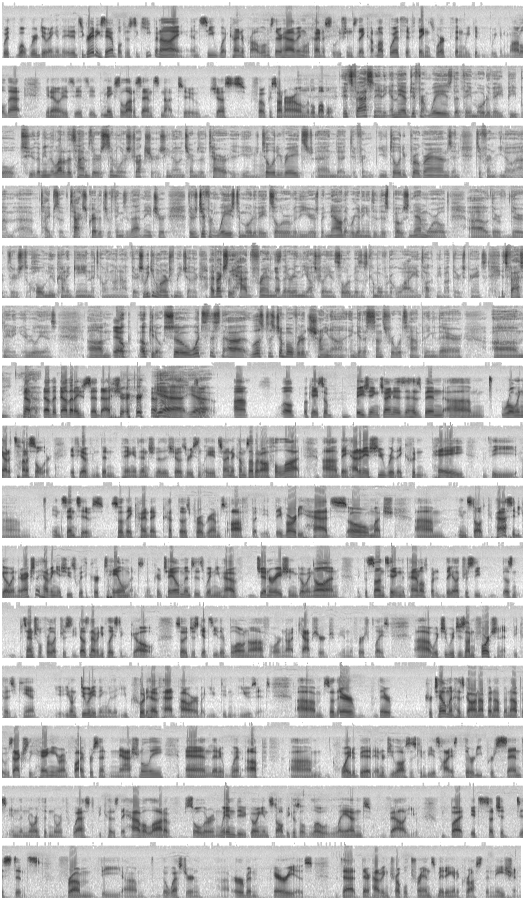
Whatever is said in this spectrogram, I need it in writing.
with what we're doing, and it's a great example just to keep an eye and see what kind of problems they're having, what kind of solutions they come up with. If things work, then we can we can model that. You know, it's, it's it makes a lot of sense not to just focus on our own little bubble. It's fascinating, and they have different ways that they motivate people to. I mean, a lot of the times there are similar structures, you know, in terms of tar- you know, utility rates and uh, different utility programs and different, you know, um, uh, types of tax credits or things of that nature. There's different ways to motivate solar over the years, but now that we're getting into this post NEM world, uh, there, there, there's a whole new kind of game that's going on out there. So we can learn from each other. I've actually had friends that are in the Australian solar business come over to Hawaii and talk to me about their experience. It's fascinating. It really is. Um, Yeah. ok- Okay, doke. So what's this? Uh, let's let's jump over to China and get a sense for what's happening there. Um, Now, yeah. that, now that now that I just said that, sure. yeah, yeah. So, um, well, okay, so Beijing, China has, been um, rolling out a ton of solar. If you haven't been paying attention to the shows recently, China comes up an awful lot. Uh, they had an issue where they couldn't pay the um, incentives, so they kind of cut those programs off. But they've already had so much um, installed capacity go, and they're actually having issues with curtailment. Now, curtailment is when you have generation going on, like the sun's hitting the panels, but the electricity doesn't potential for electricity doesn't have any place to go, so it just gets either blown off or not captured in the first place, uh, which which is unfortunate because you can't you don't do anything with it. You could have had power, but you didn't use it. Um, so their their curtailment has gone up and up and up. It was actually hanging around five percent nationally, and then it went up um, quite a bit. Energy losses can be as high as 30% in the north and northwest because they have a lot of solar and wind going installed because of low land value, but it's such a distance from the um, the western uh, urban areas that they're having trouble transmitting it across the nation.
